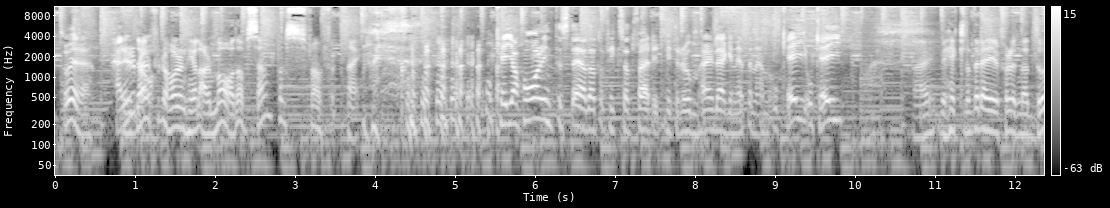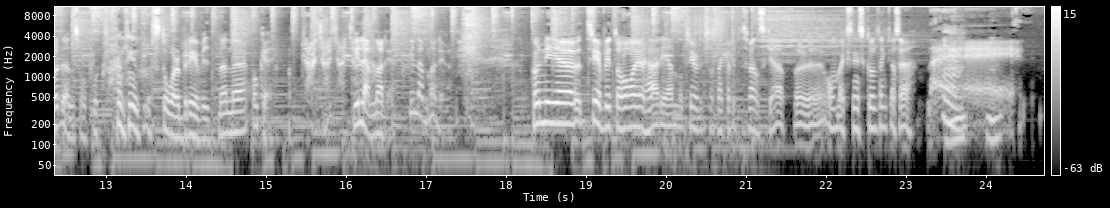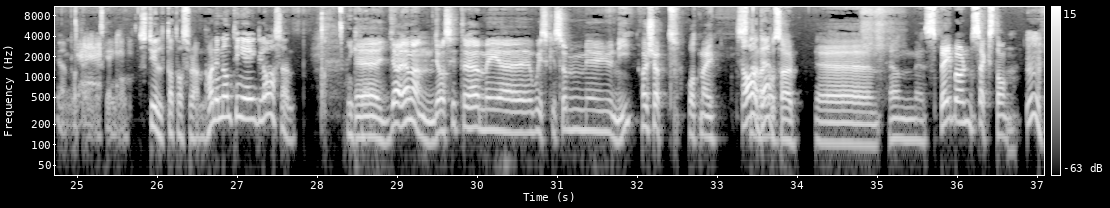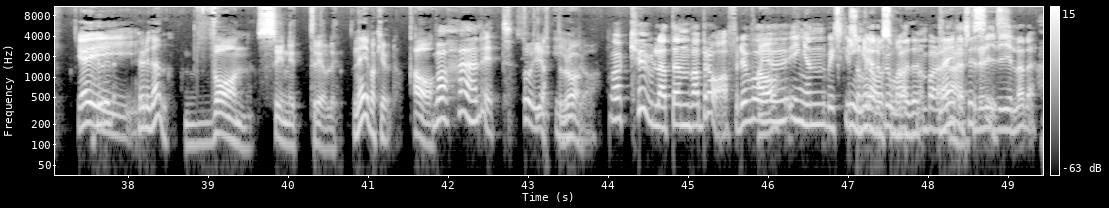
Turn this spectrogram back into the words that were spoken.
så är det. Här är Det det bra. därför du har en hel armada av samples framför. Nej. Okej, jag har inte städat och fixat färdigt mitt rum här i lägenheten än. Okej, okej. Nej, vi häcklade dig för den där dörren som fortfarande står bredvid. Men eh, okej, Ja, ja, ja, vi lämnar det. Vi lämnar det. Hörni, eh, trevligt att ha er här igen och trevligt att snacka lite svenska för eh, omväxlings skull tänkte jag säga. Nej, jag pratar engelska en gång. Styltat oss fram. Har ni någonting i glasen? Eh, jajamän, jag sitter här med eh, whisky som ju ni har köpt åt mig. Ja, Snälla den. gossar. Eh, en Spayburn 16. Mm. Yay. hur är den? Vansinnigt trevlig. Nej, vad kul. Ja, Vad härligt. så jättebra. bra. Vad kul att den var bra, för det var Ja. ju ingen whisky som Ingen vi av hade som provat, hade- men bara Nej, ett destilleri precis. vi gillade.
